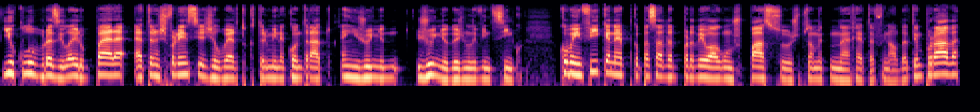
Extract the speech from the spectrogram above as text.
e o clube brasileiro para a transferência. Gilberto, que termina contrato em junho, junho de 2025 com o Benfica, na época passada perdeu alguns passos, especialmente na reta final da temporada,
